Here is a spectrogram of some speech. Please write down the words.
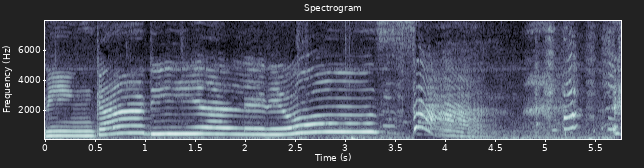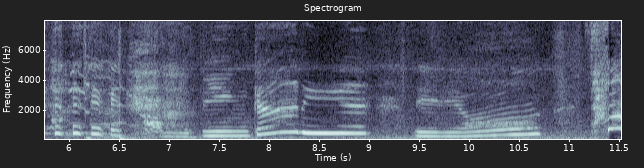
วิงกาเดียเลเดียซ่าวิงกาเดียเลเดียซ่า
